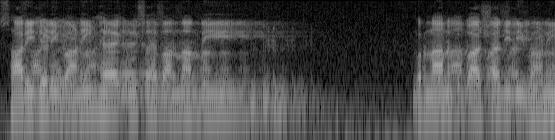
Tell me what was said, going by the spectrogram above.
ਸਾਰੀ ਜਿਹੜੀ ਬਾਣੀ ਹੈ ਗੁਰੂ ਸਾਹਿਬਾਨਾਂ ਦੀ, ਗੁਰੂ ਨਾਨਕ ਪਾਤਸ਼ਾਹ ਜੀ ਦੀ ਬਾਣੀ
